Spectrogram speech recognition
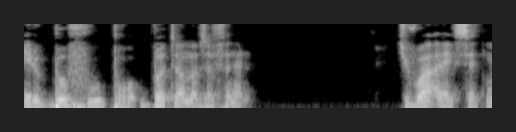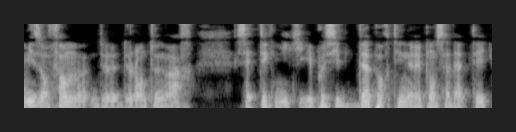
Et le bofu pour bottom of the funnel. Tu vois, avec cette mise en forme de, l'entonnoir, cette technique, il est possible d'apporter une réponse adaptée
